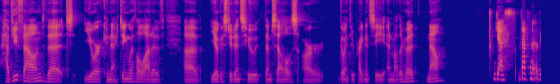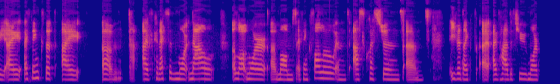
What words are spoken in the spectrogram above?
have you found that you're connecting with a lot of uh, yoga students who themselves are going through pregnancy and motherhood now? Yes definitely. I i think that i um, I've connected more now. A lot more uh, moms, I think, follow and ask questions, and even like I, have had a few more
